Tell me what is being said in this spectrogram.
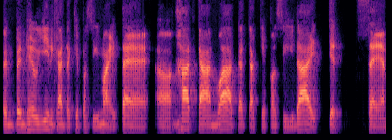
เป็นเป็นเทคโนโลยีในการจัดเก็บภาษีใหม่ แต่คาดการว่าจะจัดเก็บภาษีได้เจ็ดแสน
